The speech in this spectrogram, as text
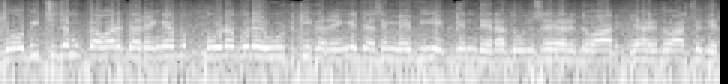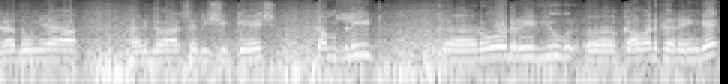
जो भी चीज़ हम कवर करेंगे, वो पूरे पूरे रूट की करेंगे। जैसे मैं भी एक दिन देहरादून से हरिद्वार, या हरिद्वार से देहरादून, या हरिद्वार से Rishikesh complete road review cover करेंगे।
